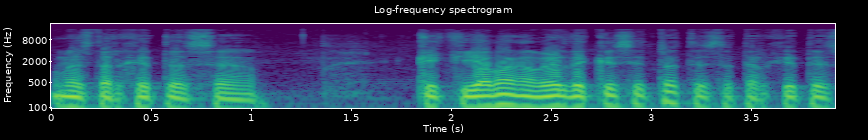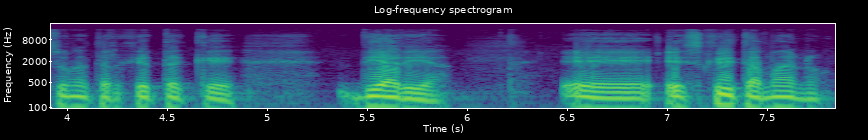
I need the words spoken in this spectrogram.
Unas tarjetas eh, que, que, ya van a ver de qué se trata esta tarjeta. Es una tarjeta que diaria, eh, escrita a mano,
